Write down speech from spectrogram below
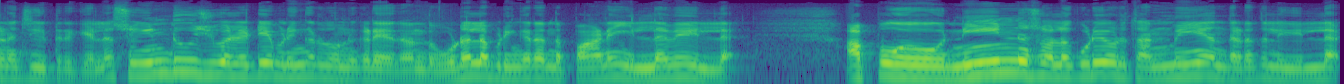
நினச்சிக்கிட்டு இருக்கல ஸோ இண்டிவிஜுவாலிட்டி அப்படிங்கிறது ஒன்று கிடையாது. அந்த உடல் அப்படிங்கிற அந்த பானை இல்லவே இல்லை. அப்போது நீன்னு சொல்லக்கூடிய ஒரு தன்மையே அந்த இடத்துல இல்லை.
